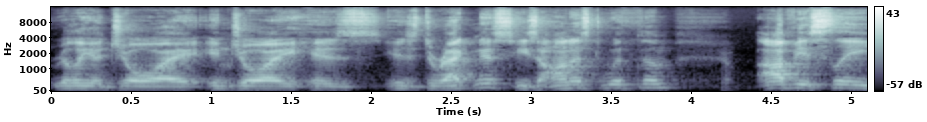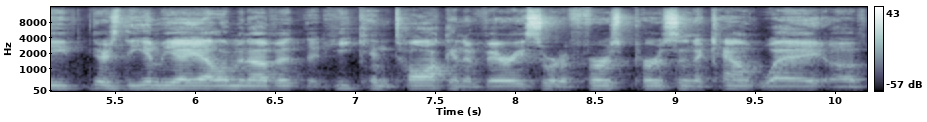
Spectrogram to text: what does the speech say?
really enjoy enjoy his his directness. He's honest with them obviously there's the NBA element of it that he can talk in a very sort of first person account way of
